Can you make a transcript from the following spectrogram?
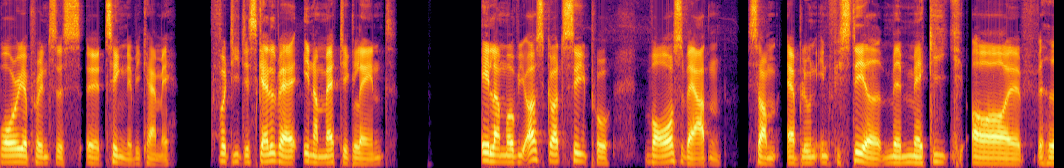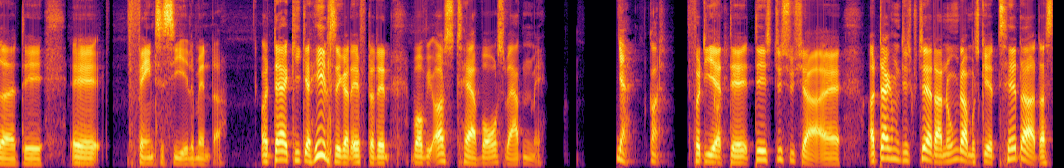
Warrior Princess øh, tingene, vi kan have med? Fordi det skal være in a magic land. Eller må vi også godt se på vores verden, som er blevet infesteret med magi og, øh, hvad hedder det, øh, fantasy-elementer. Og der gik jeg helt sikkert efter den, hvor vi også tager vores verden med. Ja, godt. Fordi at øh, det, det synes jeg... Øh, og der kan man diskutere, at der er nogen, der måske er tættere, der,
